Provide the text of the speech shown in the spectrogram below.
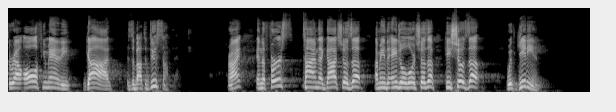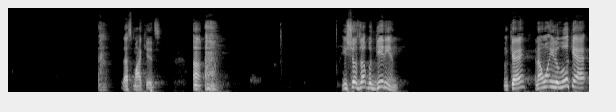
throughout all of humanity, God is about to do something. Right? And the first time that God shows up, I mean, the angel of the Lord shows up, he shows up with Gideon. That's my kids. Uh, he shows up with Gideon. Okay? And I want you to look at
